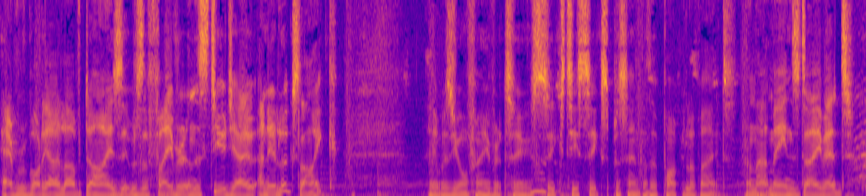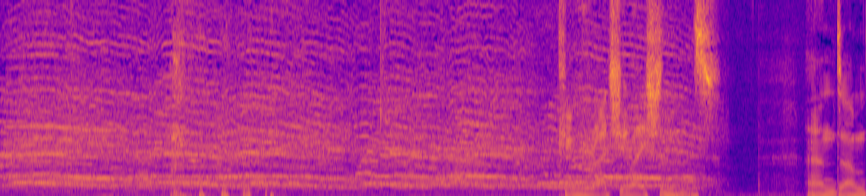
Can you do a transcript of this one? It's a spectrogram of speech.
Everybody I Love Dies. It was the favourite in the studio, and it looks like it was your favourite too. Hmm. 66% of the popular vote. And that means, David. Congratulations. And um,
